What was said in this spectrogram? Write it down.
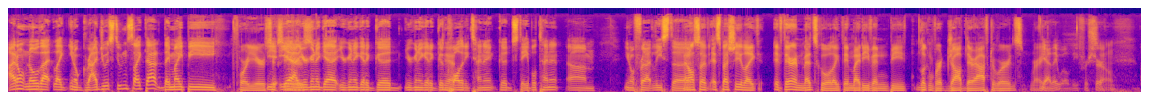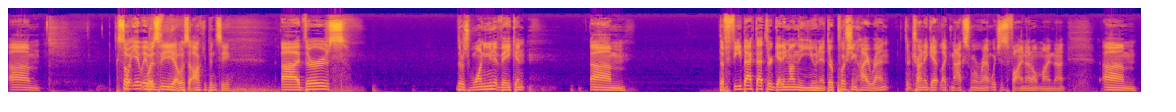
I don't know that like you know graduate students like that. They might be Four years, Y- yeah, years. you're gonna get you're gonna get a good you're gonna get a good Yeah. quality tenant, good stable tenant. Um, you know, for at least the and also, if, especially like if they're in med school, like they might even be looking for a job there afterwards, right? yeah, they will be for sure. So, Um, so it, it what's was the uh, what's the occupancy? uh, there's there's one unit vacant. Um, the feedback that they're getting on the unit, they're pushing high rent. They're trying to get like maximum rent, which is fine. I don't mind that. Um,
